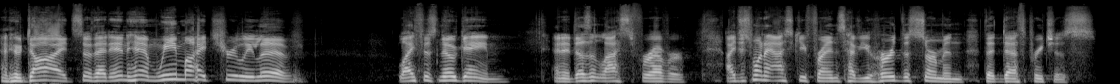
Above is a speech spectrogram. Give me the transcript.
and who died so that in him we might truly live. Life is no game, and it doesn't last forever. I just want to ask you, friends have you heard the sermon that death preaches?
